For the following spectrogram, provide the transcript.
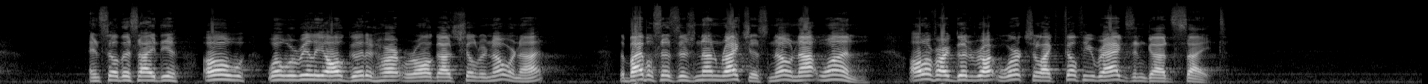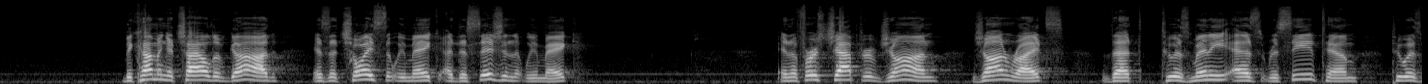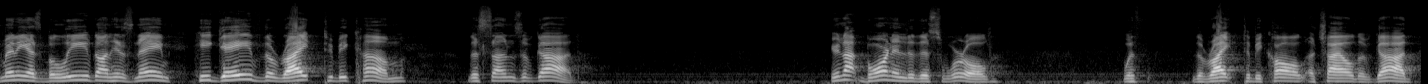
And so, this idea, oh, well, we're really all good at heart, we're all God's children. No, we're not. The Bible says there's none righteous. No, not one. All of our good works are like filthy rags in God's sight. Becoming a child of God is a choice that we make, a decision that we make in the first chapter of John, John writes that to as many as received him, to as many as believed on his name, he gave the right to become the sons of God. You're not born into this world with the right to be called a child of God.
